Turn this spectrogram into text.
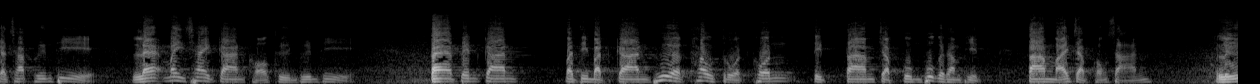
กระชับพื้นที่ และไม่ใช่การขอคืนพื้นที่ แต่เป็นการปฏิบัติการเพื่อเข้าตรวจค้นติดตามจับกลุ่มผู้กระทำผิด ตามหมายจับของศาลหรือ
